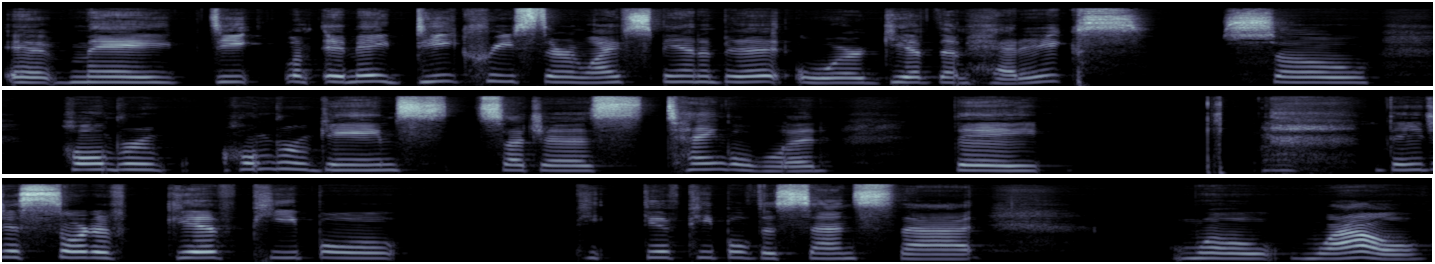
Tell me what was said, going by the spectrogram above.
it may de- it may decrease their lifespan a bit or give them headaches. So homebrew homebrew games such as Tanglewood, they they just sort of give people give people the sense that well wow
